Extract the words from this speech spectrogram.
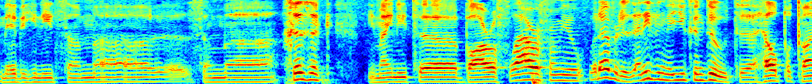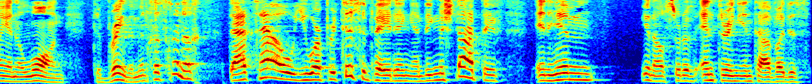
maybe he needs some uh, some uh, chizik he might need to borrow flour from you, whatever it is, anything that you can do to help a kayan along to bring them in chinuch. That's how you are participating and being mishtatev in him, you know, sort of entering into avodas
